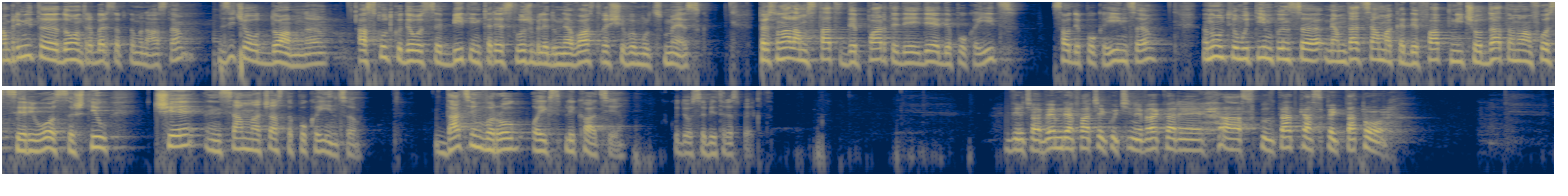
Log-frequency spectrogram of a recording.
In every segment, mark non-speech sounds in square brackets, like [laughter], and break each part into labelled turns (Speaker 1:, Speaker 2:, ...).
Speaker 1: Am primit uh, două întrebări săptămâna asta. Zice o doamnă, ascult cu deosebit interes slujbele dumneavoastră și vă mulțumesc. Personal am stat departe de ideea de pocăiți sau de pocăință. În ultimul timp însă mi-am dat seama că de fapt niciodată nu am fost serios să știu ce înseamnă această pocăință. Dați-mi, vă rog, o explicație cu deosebit respect.
Speaker 2: Deci avem de-a face cu cineva care a ascultat ca spectator.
